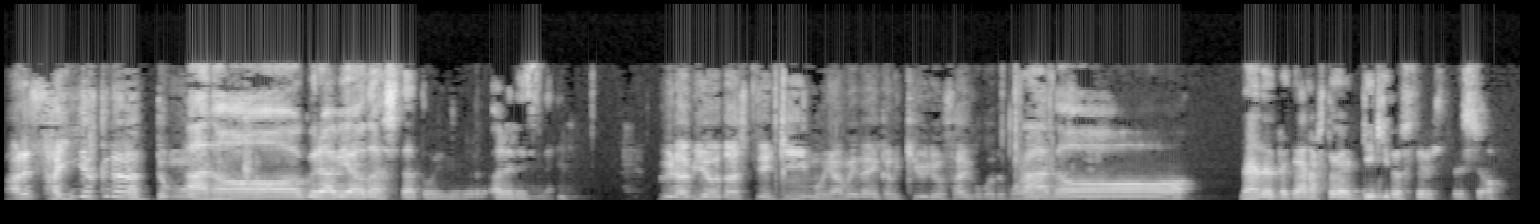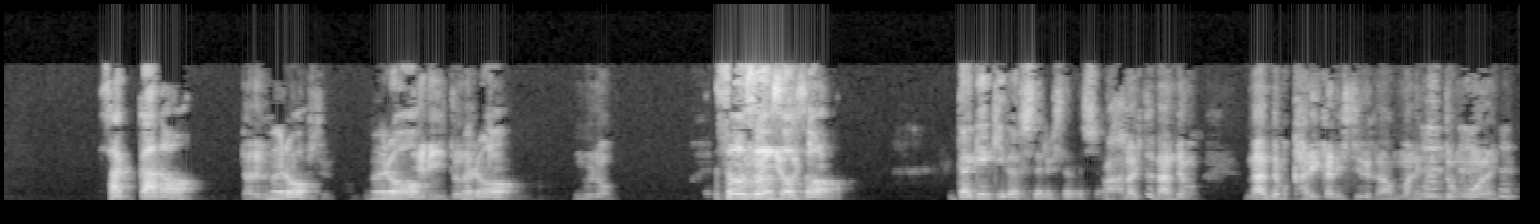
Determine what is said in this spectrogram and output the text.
あれ最悪だなって思う。あのー、グラビアを出したという、あれですね。グラビアを出して議員も辞めないから給料最後までもらう。あのー、なんだったっけ、あの人が激怒してる人でしょ。作家の、誰が室してる室、テリーとだっけ？室。室そうそうそうそう。が激怒してる人でしょま。あ、あの人何でも、何でもカリカリしてるからあんまりなんとも思わないけど。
